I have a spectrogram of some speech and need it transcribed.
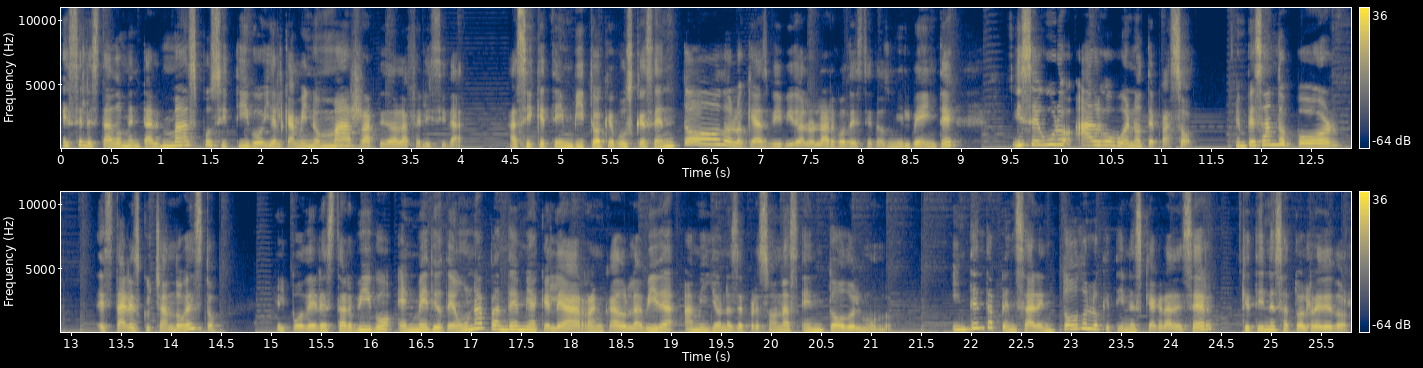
es el estado mental más positivo y el camino más rápido a la felicidad. Así que te invito a que busques en todo lo que has vivido a lo largo de este 2020 y seguro algo bueno te pasó. Empezando por estar escuchando esto, el poder estar vivo en medio de una pandemia que le ha arrancado la vida a millones de personas en todo el mundo. Intenta pensar en todo lo que tienes que agradecer que tienes a tu alrededor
